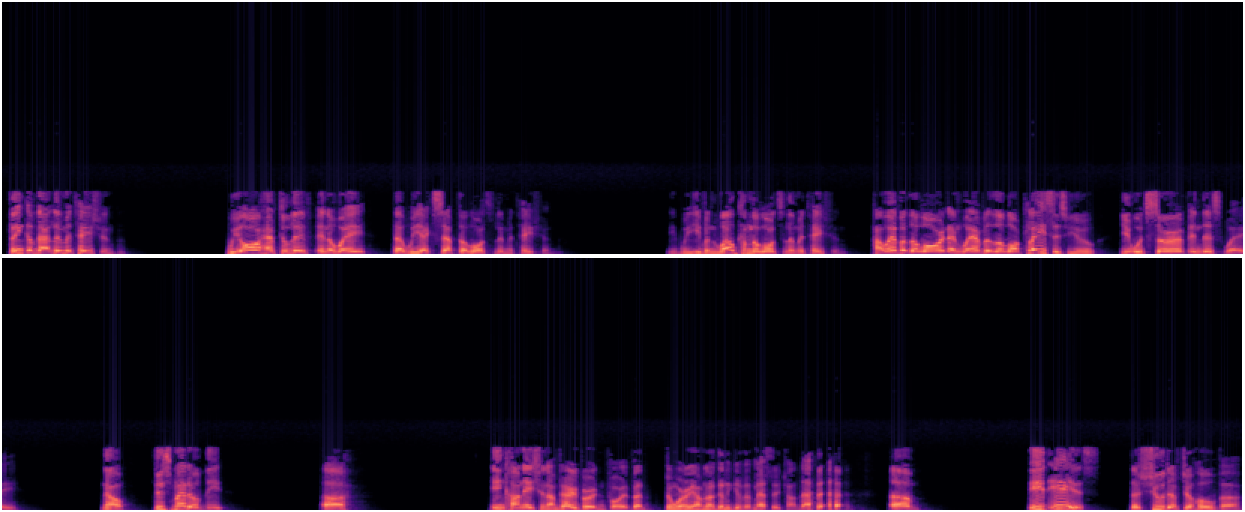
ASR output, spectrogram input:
Think of that limitation. We all have to live in a way that we accept the Lord's limitation. We even welcome the Lord's limitation. However the Lord and wherever the Lord places you, you would serve in this way. Now, this matter of the uh, incarnation, I'm very burdened for it, but don't worry, I'm not going to give a message on that. um, it is the shoot of Jehovah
